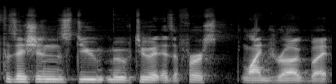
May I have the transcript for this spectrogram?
physicians do move to it as a first line drug, but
